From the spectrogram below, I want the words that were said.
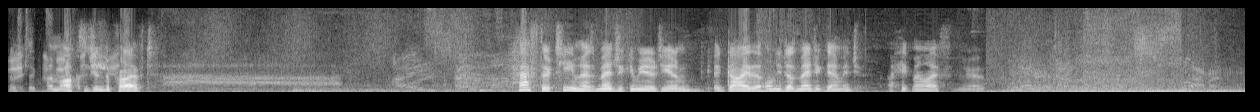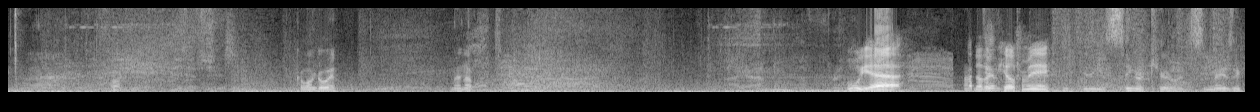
come take I'm oxygen deprived. Half their team has magic immunity and I'm a guy that only does magic damage. I hate my life. Yeah. Ah, fuck you, piece of shit. Come on, go in. Man up. Ooh yeah. Not Another kill for me. Getting a single kill, it's amazing.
